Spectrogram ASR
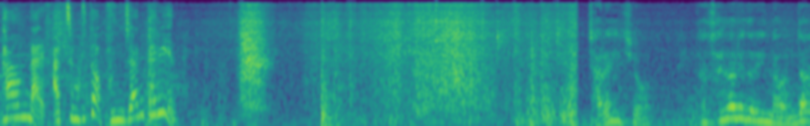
다음 날 아침부터 분주한 달인. 나 생활의 달인이 나온다.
